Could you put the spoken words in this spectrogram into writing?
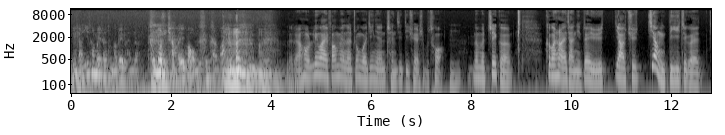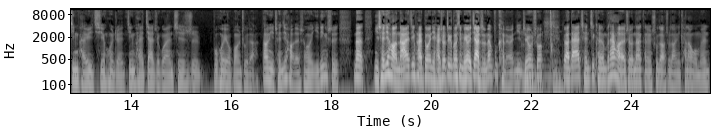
你想伊藤美诚怎么被喷的？不就是抢了一块我们的金牌吗？嗯嗯。然后另外一方面呢，中国今年成绩的确也是不错。嗯。那么这个客观上来讲，你对于要去降低这个金牌预期或者金牌价值观，其实是。不会有帮助的。当你成绩好的时候，一定是，那你成绩好拿了金牌多，你还说这个东西没有价值，那不可能。你只有说，对吧？大家成绩可能不太好的时候，那可能疏导疏导。你看到我们，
